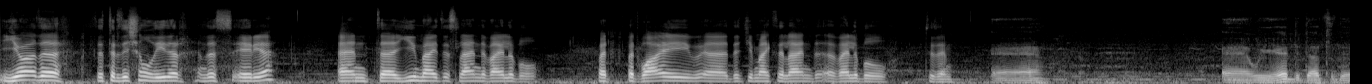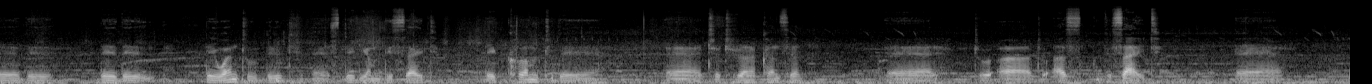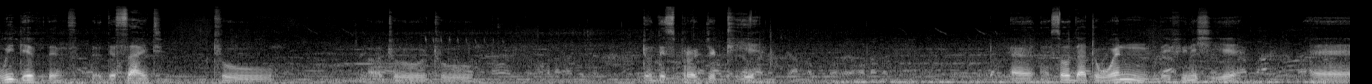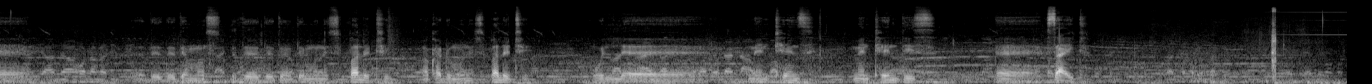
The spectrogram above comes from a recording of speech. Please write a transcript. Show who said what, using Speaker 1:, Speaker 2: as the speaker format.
Speaker 1: You are the, the traditional leader in this area and uh, you made this land available. But, but why uh, did you make the land available to them?
Speaker 2: Uh, uh, we heard that the, the, the, the, they want to build a stadium this side. They come to the uh, Territorial Council uh, to, to ask the site. We gave them the site to, to, to do this project here. Uh, so that when they finish here, uh, the, the, the, the, the municipality, Makhado municipality, will uh, maintain, maintain this uh, site.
